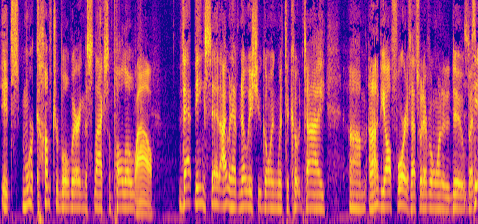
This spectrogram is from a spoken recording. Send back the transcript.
it's more comfortable wearing the slacks and polo. Wow. That being said, I would have no issue going with the coat and tie um, and I'd be all for it if that's what everyone wanted to do. But See,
